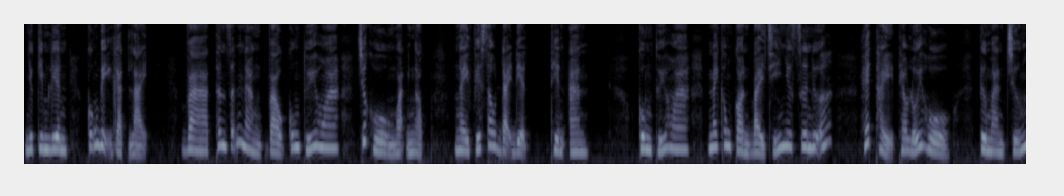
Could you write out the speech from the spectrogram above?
như Kim Liên cũng bị gạt lại, và thân dẫn nàng vào cung Thúy Hoa trước hồ Ngoạn Ngọc, ngay phía sau đại điện Thiên An. Cung Thúy Hoa nay không còn bài trí như xưa nữa, hết thảy theo lối hồ, từ màn trướng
